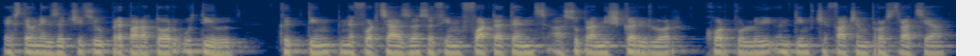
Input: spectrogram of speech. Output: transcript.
este un exercițiu preparator util, cât timp ne forțează să fim foarte atenți asupra mișcărilor corpului în timp ce facem prostrația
